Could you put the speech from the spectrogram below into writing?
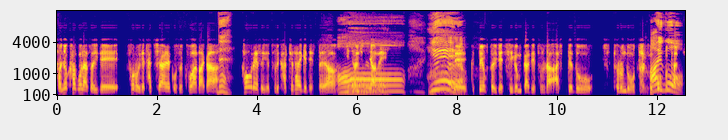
전역하고 나서 이제 서로 이제 자취할 곳을 구하다가 네. 서울에서 이제 둘이 같이 살게 됐어요. 어, 2010년에. 예. 네, 그때부터 이제 지금까지 둘 다 아쉽게도 결혼도 못하고 아이고. 같이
